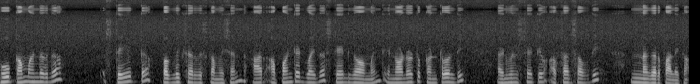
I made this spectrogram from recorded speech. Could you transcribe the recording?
who come under the state public service commission are appointed by the state government in order to control the administrative affairs of the nagarpalika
